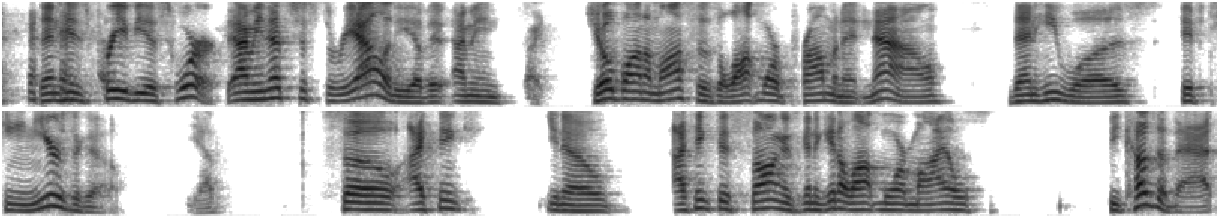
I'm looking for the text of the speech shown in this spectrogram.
than his previous work. I mean, that's just the reality of it. I mean, right. Joe Bonamassa is a lot more prominent now than he was 15 years ago. Yep. So I think, you know, I think this song is going to get a lot more miles because of that.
